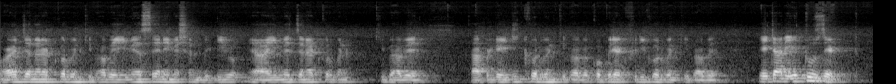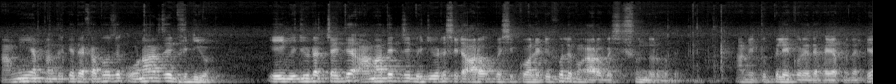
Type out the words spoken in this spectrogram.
ভয়েস জেনারেট করবেন কীভাবে image animation video image generate করবেন কীভাবে, তারপরে এডিট করবেন কীভাবে কপিরাইট ফ্রি করবেন কীভাবে। এটার এ টু জেড আমি আপনাদেরকে দেখাবো যে ওনার যে ভিডিও এই ভিডিওটার চাইতে আমাদের যে ভিডিওটা সেটা আরও বেশি কোয়ালিটিফুল এবং আরও বেশি সুন্দর হবে। আমি একটু প্লে করে দেখাই আপনাদেরকে।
